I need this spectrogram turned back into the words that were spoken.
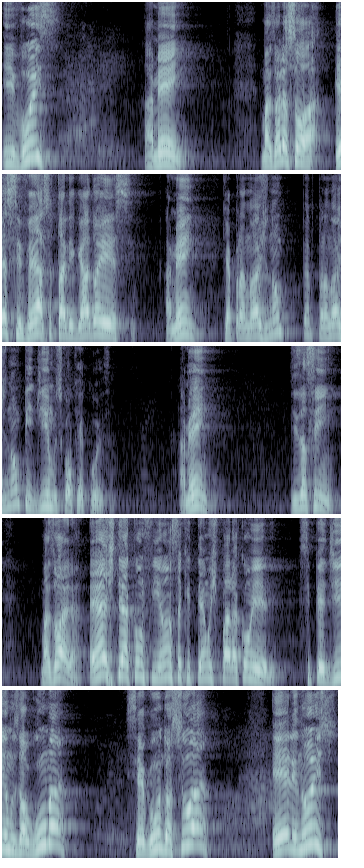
e vos. Amém. Mas olha só, esse verso está ligado a esse. Amém? Que é para nós não para nós não pedirmos qualquer coisa. Amém? Diz assim: Mas olha, esta é a confiança que temos para com ele. Se pedirmos alguma, segundo a sua, ele nos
